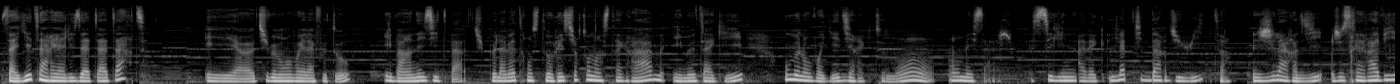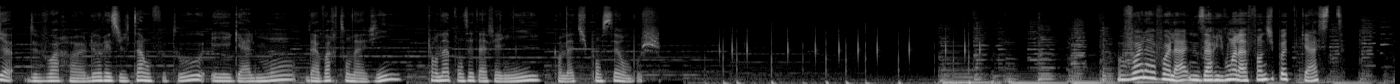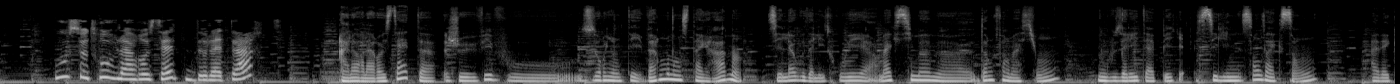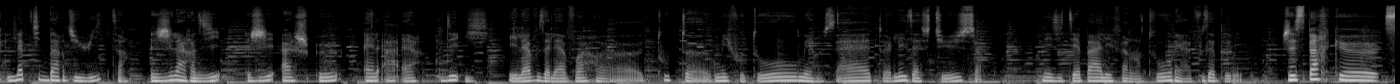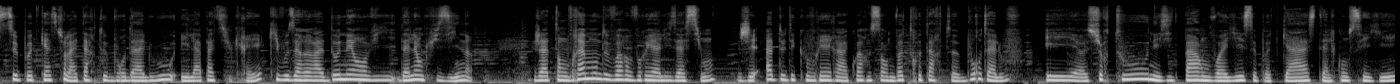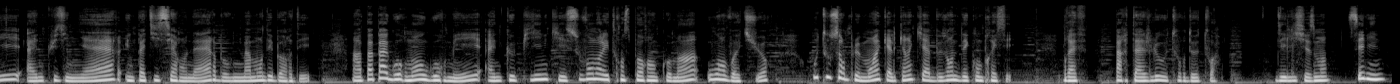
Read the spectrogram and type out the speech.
Ça y est, t'as réalisé ta tarte? Et euh, tu veux m'envoyer la photo. Eh ben n'hésite pas, tu peux la mettre en story sur ton Instagram et me taguer ou me l'envoyer directement en message. Céline avec la petite barre du 8, Gélardi, je serais ravie de voir euh, le résultat en photo et également d'avoir ton avis. Qu'en a pensé ta famille? Qu'en as-tu pensé en bouche Voilà, voilà, nous arrivons à la fin du podcast. Où se trouve la recette de la tarte? Alors la recette, je vais vous orienter vers mon Instagram. C'est là où vous allez trouver un maximum euh, d'informations. Donc vous allez taper Céline sans accent avec la petite barre du 8, Gélardi, G-H-E-L-A-R-D-I. Et là, vous allez avoir euh, toutes euh, mes photos, mes recettes, les astuces. N'hésitez pas à aller faire un tour et à vous abonner. J'espère que ce podcast sur la tarte bourdalou et la pâte sucrée qui vous aura donné envie d'aller en cuisine J'attends vraiment de voir vos réalisations. J'ai hâte de découvrir à quoi ressemble votre tarte bourdalou. Et euh, surtout, n'hésite pas à envoyer ce podcast à le conseiller à une cuisinière, une pâtissière en herbe ou une maman débordée, à un papa gourmand ou gourmet, à une copine qui est souvent dans les transports en commun ou en voiture, ou tout simplement à quelqu'un qui a besoin de décompresser. Bref, partage-le autour de toi. Délicieusement, Céline.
